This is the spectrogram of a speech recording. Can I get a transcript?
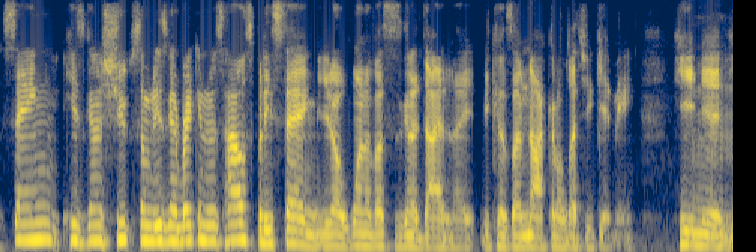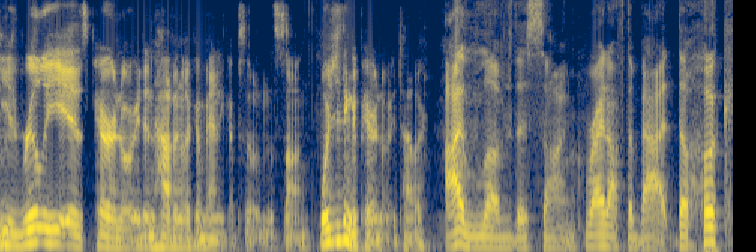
saying he's going to shoot somebody who's going to break into his house, but he's saying, you know, one of us is going to die tonight because I'm not going to let you get me. He mm-hmm. it, he really is paranoid and having like a manic episode in the song. What did you think of Paranoid, Tyler? I loved this song right off the bat. The hook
